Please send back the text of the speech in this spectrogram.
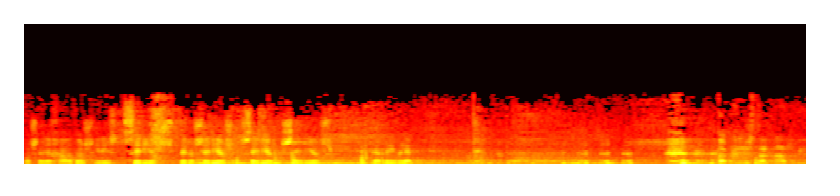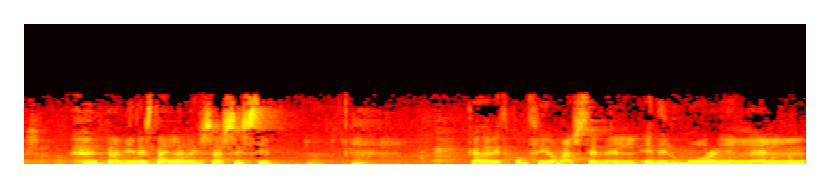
Os he dejado todos serios, pero serios, serios, serios. Terrible. También está en la risa. También está en la risa, sí, sí. Cada vez confío más en el, en el humor y en el,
